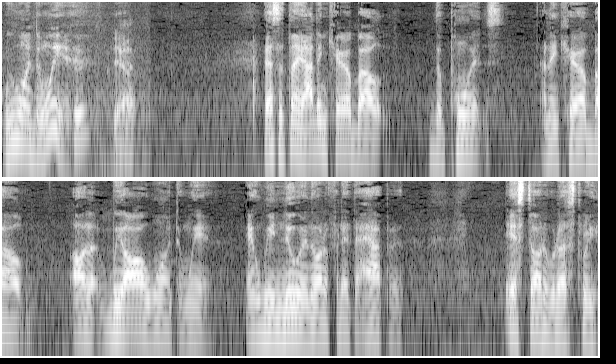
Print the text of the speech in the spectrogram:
We wanted to win. Yeah. That's the thing. I didn't care about the points. I didn't care about all. The, we all wanted to win, and we knew in order for that to happen, it started with us three.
